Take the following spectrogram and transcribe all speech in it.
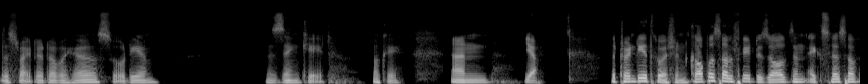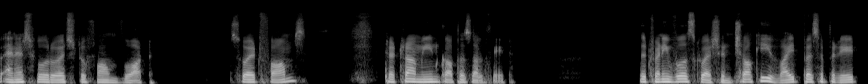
Just write it over here, sodium zincate. Okay, and yeah. The 20th question, copper sulfate dissolves in excess of NH4OH to form what? So it forms tetramine copper sulfate. The 21st question, chalky white precipitate,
